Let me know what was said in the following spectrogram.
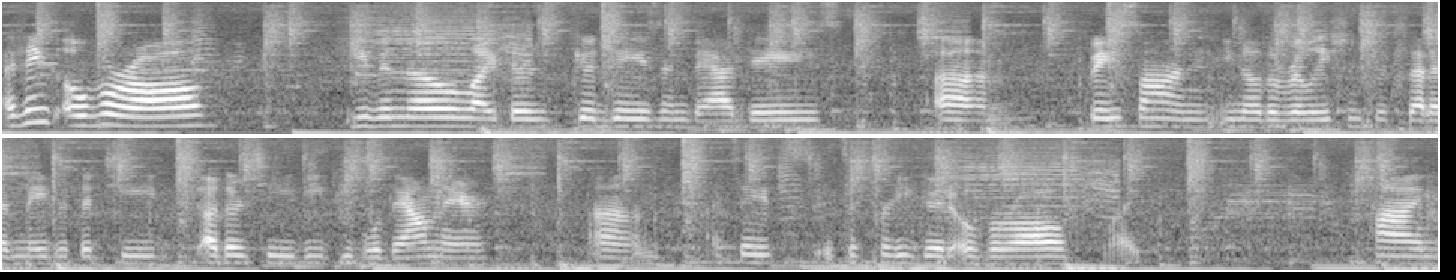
I think overall, even though like there's good days and bad days, um, based on you know the relationships that I've made with the T other TAD people down there, um, I'd say it's it's a pretty good overall like time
